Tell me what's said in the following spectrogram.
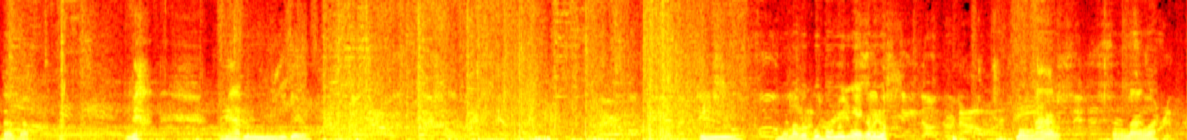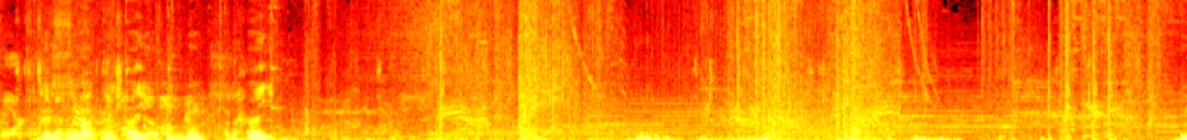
แต่แบบเลือดเลือดมันมีนิดเดียวอืมเหมือนเราเป็นผู้บุกรุกยังไงก็ไม่รู้ลงล่างลงล่างวะใช่ไหมของล่างไม่ใช่เหรอเป็นข้างบนอาจจะให้อื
